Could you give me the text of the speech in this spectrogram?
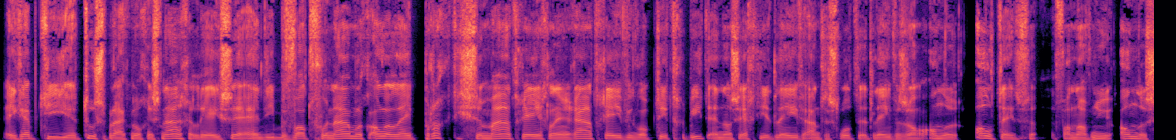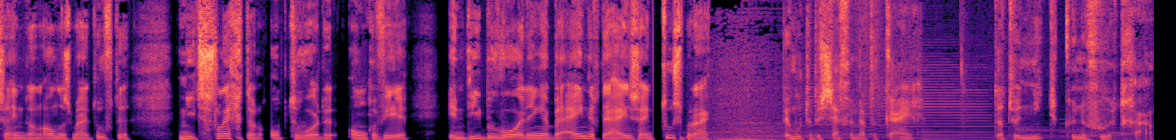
ik heb die eh, toespraak nog eens nagelezen en die bevat voornamelijk allerlei praktische maatregelen en raadgevingen op dit gebied. En dan zegt hij het leven aan tenslotte, het leven zal ander, altijd vanaf nu anders zijn dan anders, maar het hoeft er niet slechter op te worden. Ongeveer in die bewoordingen beëindigde hij zijn toespraak. We moeten beseffen met elkaar dat we niet kunnen voortgaan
